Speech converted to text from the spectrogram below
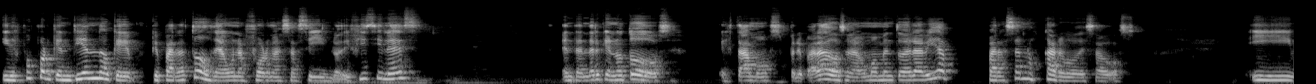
y después porque entiendo que, que, para todos de alguna forma es así. Lo difícil es entender que no todos estamos preparados en algún momento de la vida para hacernos cargo de esa voz. Y,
